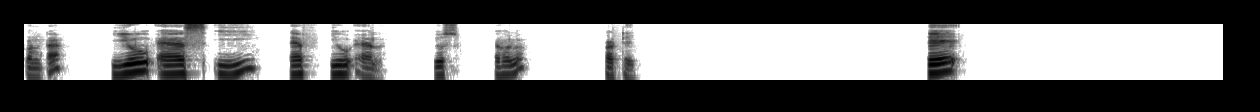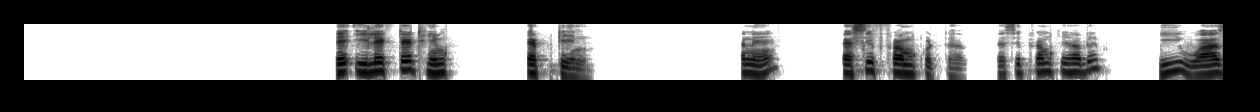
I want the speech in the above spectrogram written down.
কোনটা? U S E F U L. Use হলো সঠিক। They they elected him captain এখানে প্যাসিভ ফর্ম করতে হবে। প্যাসিভ ফর্ম কি হবে? He was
